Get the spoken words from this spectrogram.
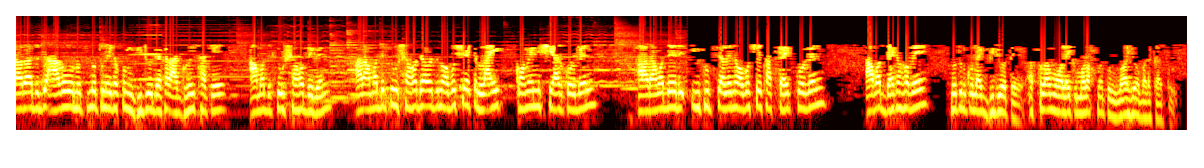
তারা যদি আরও নতুন নতুন এরকম ভিডিও দেখার আগ্রহী থাকে, আমাদেরকে উৎসাহ দেবেন। আর আমাদেরকে উৎসাহ দেওয়ার জন্য অবশ্যই একটা লাইক কমেন্ট শেয়ার করবেন। আর আমাদের ইউটিউব চ্যানেলে অবশ্যই সাবস্ক্রাইব করবেন। আবার দেখা হবে নতুন কোন এক ভিডিওতে। আসসালামু আলাইকুম রহমতুল্লাহ বারকাতুহ।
